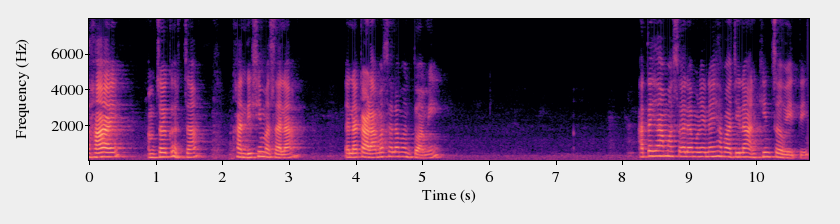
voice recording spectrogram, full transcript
तर हा आहे आमचा घरचा खानदेशी मसाला याला काळा मसाला म्हणतो आम्ही. आता ह्या मसाल्यामुळे ना ह्या भाजीला आणखीन चव येते.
